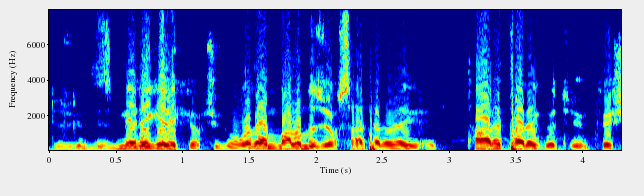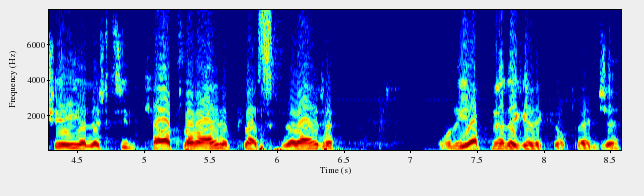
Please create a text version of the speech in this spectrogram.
Düzgün dizmeye de gerek yok. Çünkü o kadar malımız yok zaten. Öyle tane tane götüreyim köşeye yerleştireyim. Kağıtlar ayrı, plastikler ayrı. Onu yapmaya da gerek yok bence.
